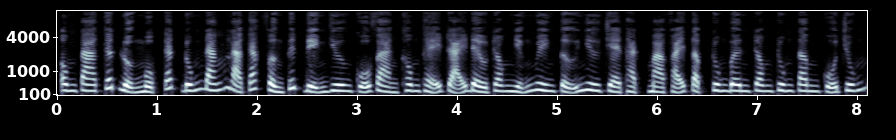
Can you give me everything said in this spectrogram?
Ông ta kết luận một cách đúng đắn là các phần tích điện dương của vàng không thể trải đều trong những nguyên tử như chè thạch mà phải tập trung bên trong trung tâm của chúng.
